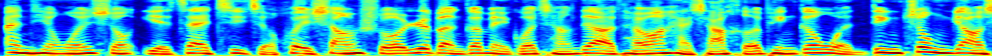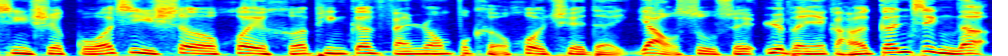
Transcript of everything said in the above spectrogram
岸田文雄也在记者会上说，日本跟美国强调台湾海峡和平跟稳定重要性是国际社会和平跟繁荣不可或缺的要素，所以日本也赶快跟进的，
